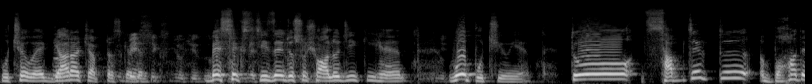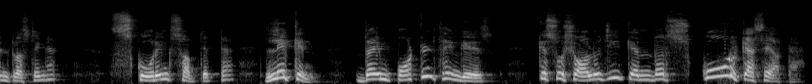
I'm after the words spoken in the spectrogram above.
पूछे हुए ग्यारह चैप्टर्स के अंदर। बेसिक्स चीज़ें जो सोशोलॉजी की हैं। वो पूछी हुई है। तो सब्जेक्ट बहुत इंटरेस्टिंग है स्कोरिंग सब्जेक्ट है लेकिन द इंपॉर्टेंट थिंग इज़ कि सोशोलॉजी के अंदर स्कोर कैसे आता है।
